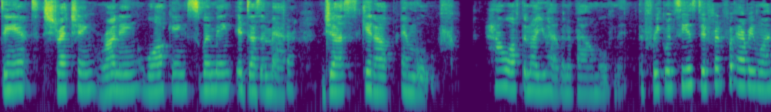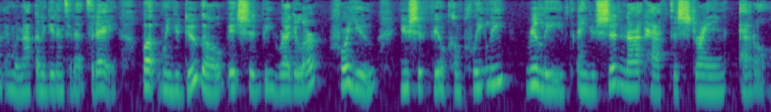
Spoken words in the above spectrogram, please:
dance, stretching, running, walking, swimming, it doesn't matter. Just get up and move. How often are you having a bowel movement? The frequency is different for everyone, and we're not going to get into that today. But when you do go, it should be regular for you. You should feel completely relieved, and you should not have to strain at all.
